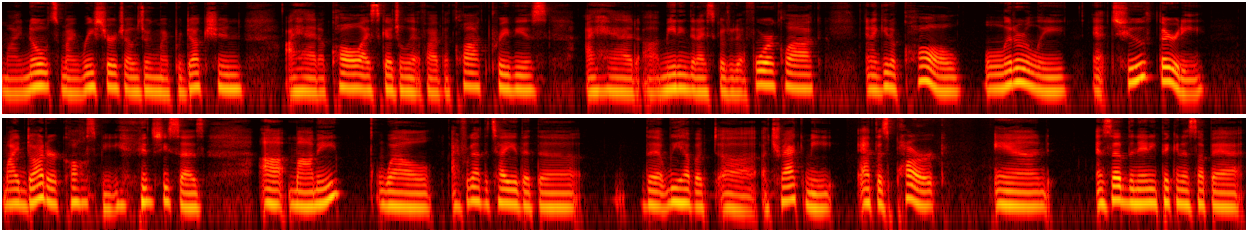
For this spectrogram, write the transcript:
my notes, my research. I was doing my production. I had a call I scheduled at five o'clock previous. I had a meeting that I scheduled at four o'clock, and I get a call literally at two thirty my daughter calls me and she says, uh, "Mommy, well, I forgot to tell you that the that we have a uh, a track meet at this park, and instead of the nanny picking us up at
